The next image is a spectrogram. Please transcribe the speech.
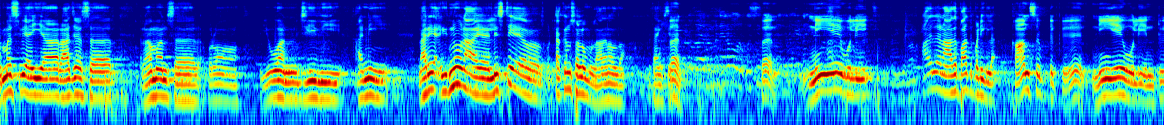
எம்எஸ்வி ஐயா ராஜா சார் ரஹ்மான் சார் அப்புறம் யுவன் ஜிவி அனி நிறைய இன்னும் நான் லிஸ்ட்டே டக்குன்னு சொல்ல முடியல அதனால தான் தேங்க்யூ சார் சார் நீயே ஒலி. அதில் நான் அதை பார்த்து படிக்கல. கான்செப்டுக்கு நீயே ஒலின்ட்டு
